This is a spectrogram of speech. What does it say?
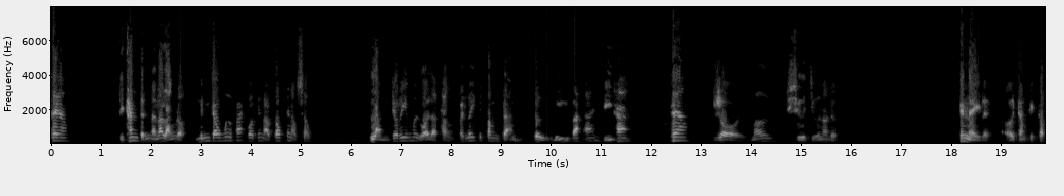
Thấy không? Thì thanh tịnh là nó lặng rồi Minh Châu mới phát coi cái nào tốt cái nào xấu lòng cho riêng mới gọi là thần phải lấy cái tâm trạng từ bi bác ái vị tha thấy không rồi mới sửa chữa nó được. Cái này là ở trong cái cấp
